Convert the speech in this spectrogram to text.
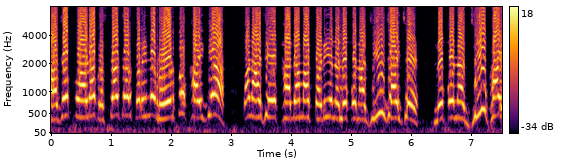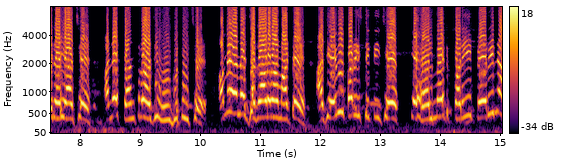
ભાજપ વાળા ભ્રષ્ટાચાર કરીને રોડ તો ખાઈ ગયા, પણ આજે ખાડામાં પડી અને લોકોના જીવ જાય છે. લોકોના જીવ ખાઈ રહ્યા છે અને તંત્ર હજી ઊંઘતું છે. અમે એને જગાડવા માટે આજે એવી પરિસ્થિતિ છે કે હેલ્મેટ પરી પહેરીને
